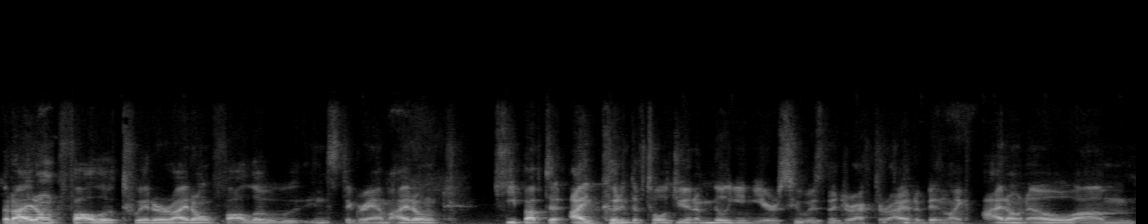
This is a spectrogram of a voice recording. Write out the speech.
but I don't follow Twitter, I don't follow Instagram, I don't keep up to. I couldn't have told you in a million years who was the director. I would have been like, I don't know, um,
